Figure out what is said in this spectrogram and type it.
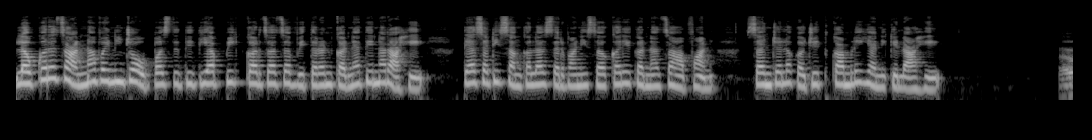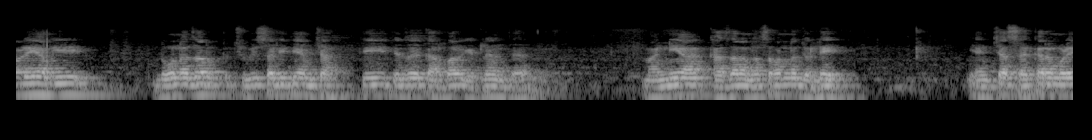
लवकरच अण्णा वहिनींच्या उपस्थितीत या पीक कर्जाचं वितरण करण्यात येणार आहे. त्यासाठी संघाला सर्वांनी सहकार्य करण्याचं आवाहन संचालक अजित कांबळे यांनी केलं आहे. त्यावेळी आम्ही दोन हजार चोवीस साली ते आमच्या हाती त्याचा कारभार घेतल्यानंतर माननीय खासदार अण्णासाहेबांना जोल्हे यांच्या सहकार्यामुळे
